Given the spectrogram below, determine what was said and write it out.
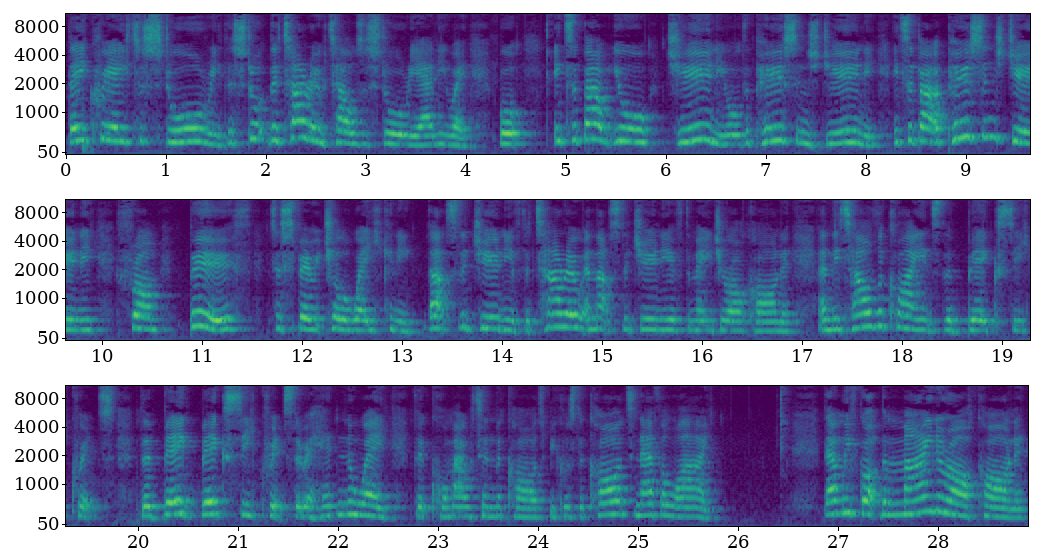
they create a story. The, sto- the tarot tells a story anyway, but it's about your journey or the person's journey. It's about a person's journey from birth to spiritual awakening. That's the journey of the tarot and that's the journey of the major arcana. And they tell the clients the big secrets, the big, big secrets that are hidden away that come out in the cards because the cards never lie. Then we've got the minor arcana,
